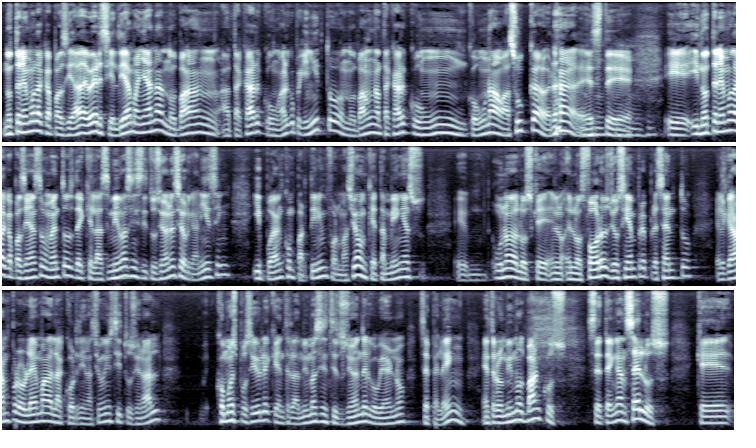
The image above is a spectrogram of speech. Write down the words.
no tenemos la capacidad de ver si el día de mañana nos van a atacar con algo pequeñito, nos van a atacar con, con una bazuca, ¿verdad? este, eh, y no tenemos la capacidad en estos momentos de que las mismas instituciones se organicen y puedan compartir información, que también es eh, uno de los que en, los foros yo siempre presento el gran problema de la coordinación institucional. ¿Cómo es posible que entre las mismas instituciones del gobierno se peleen? Entre los mismos bancos se tengan celos que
